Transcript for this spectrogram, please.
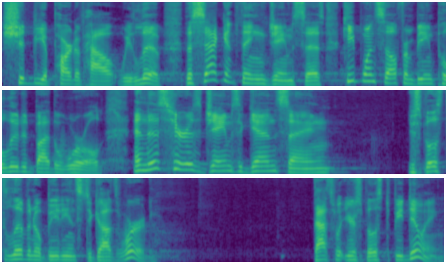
should be a part of how we live. The second thing James says, keep oneself from being polluted by the world. And this here is James again saying, you're supposed to live in obedience to God's word. That's what you're supposed to be doing.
